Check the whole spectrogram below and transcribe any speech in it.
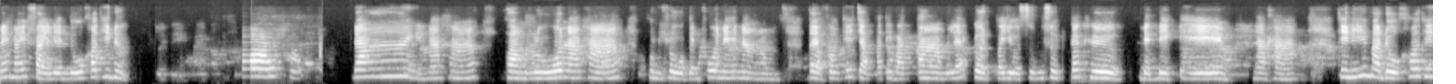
ได้ไหมใฝ่เรียนรู้ข้อที่หนึ่งได้ค่ะได้นะคะ ความรู้นะคะ คุณครูเป็นผู้แนะนำแต่คนที่จะปฏิบัติตามและเกิดประโยชน์สูงสุดก็คือ เด็กๆเองนะคะ ทีนี้มาดูข้อที่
